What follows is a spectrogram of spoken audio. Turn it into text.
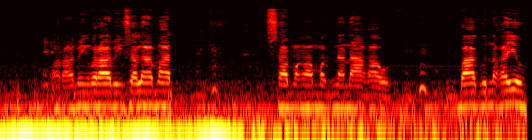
Maraming maraming salamat sa mga magnanakaw. Bago na kayo.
